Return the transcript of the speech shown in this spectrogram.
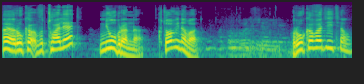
Э, руко... Туалет не убрано. Кто виноват? Руководитель.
